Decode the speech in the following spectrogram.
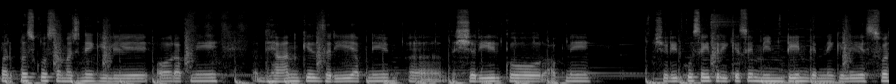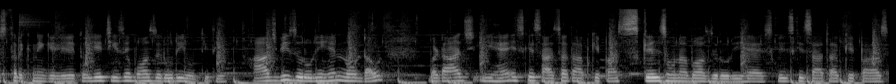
पर्पस को समझने के लिए और अपने ध्यान के ज़रिए, अपने शरीर को और अपने शरीर को सही तरीके से मेंटेन करने के लिए, स्वस्थ रखने के लिए तो ये चीज़ें बहुत ज़रूरी होती थी। आज भी ज़रूरी हैं नो डाउट बट आज ये है, इसके साथ साथ आपके पास स्किल्स होना बहुत ज़रूरी है। स्किल्स के साथ आपके पास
